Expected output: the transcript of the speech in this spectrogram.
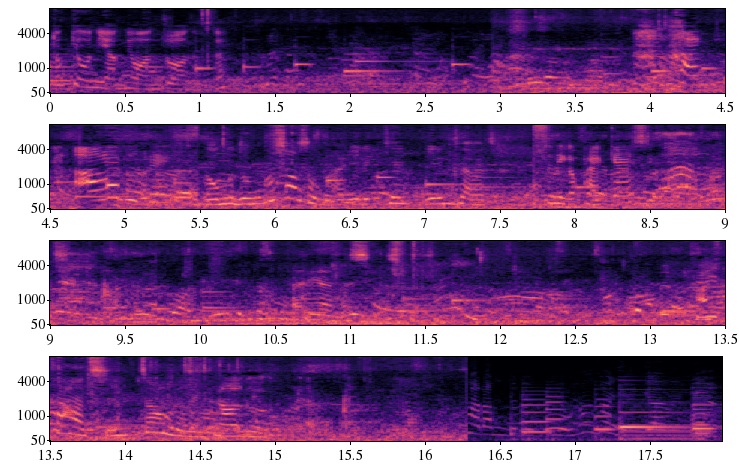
어떻게 언니 양념 안 좋아하는데? 너무 눈부셔서 그래 이렇게 이렇게 하지 있으니까 밝게 할 수 있어. 빨리 하나 시켜 파이타나 진짜 오랜만에 나도. 사람들이고 항상 얘기하는 게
